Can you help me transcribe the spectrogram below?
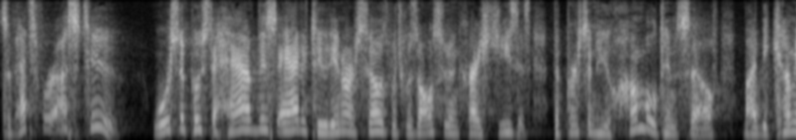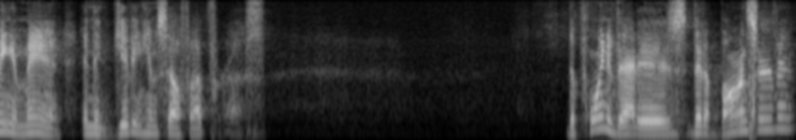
So that's for us too. We're supposed to have this attitude in ourselves, which was also in Christ Jesus, the person who humbled himself by becoming a man and then giving himself up for us. The point of that is that a bondservant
